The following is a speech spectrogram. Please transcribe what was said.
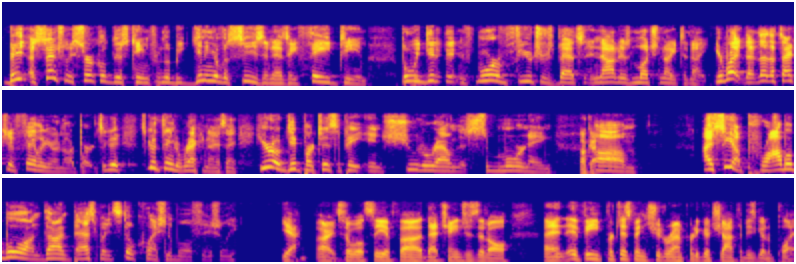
ba- essentially circled this team from the beginning of a season as a fade team, but we did it in more futures bets and not as much night to night. You're right. That, that- that's actually a failure on our part. It's a good it's a good thing to recognize that. Herro did participate in shoot around this morning. Okay. Um, I see a probable on Don Best, but it's still questionable officially. Yeah. All right. So we'll see if uh, that changes at all. And if he participates in shoot around, pretty good shot that he's going to play.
